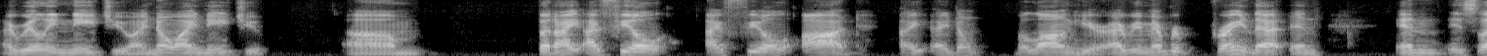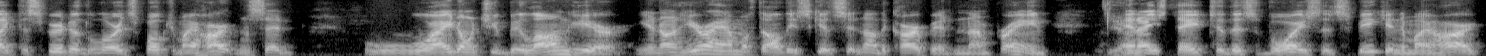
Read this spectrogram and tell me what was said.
I really need you. I know I need you. Um, but I, I feel, I feel odd. I, I don't belong here. I remember praying that and, and it's like the Spirit of the Lord spoke to my heart and said, why don't you belong here? You know, here I am with all these kids sitting on the carpet and I'm praying Yeah. and I say to this voice that's speaking to my heart,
